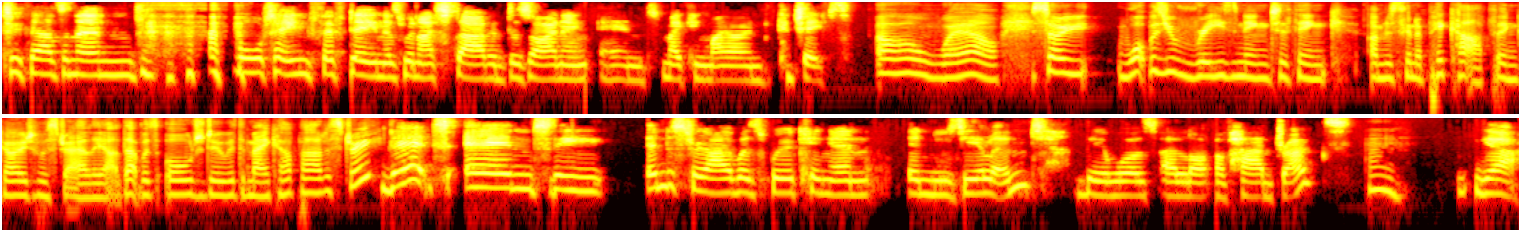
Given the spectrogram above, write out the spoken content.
2014, 15 is when I started designing and making my own kerchiefs. Oh, wow. So, what was your reasoning to think I'm just going to pick up and go to Australia? That was all to do with the makeup artistry? That and the industry I was working in in New Zealand, there was a lot of hard drugs. Mm. Yeah,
